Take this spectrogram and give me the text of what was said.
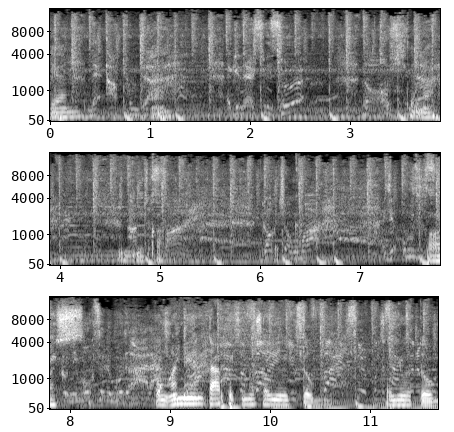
Yan. Yan. Ito na. Hindi ko. Pause. Kung ano yung topic mo sa YouTube, sa YouTube,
